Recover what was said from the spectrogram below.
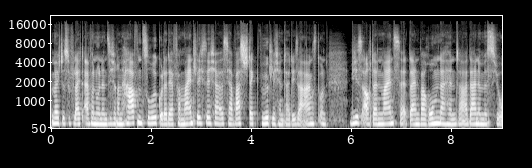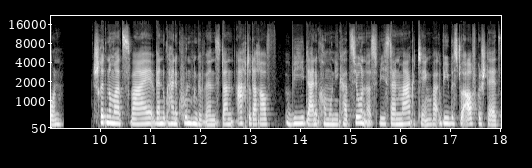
Möchtest du vielleicht einfach nur in einen sicheren Hafen zurück oder der vermeintlich sicher ist? Ja, was steckt wirklich hinter dieser Angst und wie ist auch dein Mindset, dein Warum dahinter, deine Mission? Schritt Nummer zwei, wenn du keine Kunden gewinnst, dann achte darauf, wie deine Kommunikation ist, wie ist dein Marketing, wie bist du aufgestellt.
